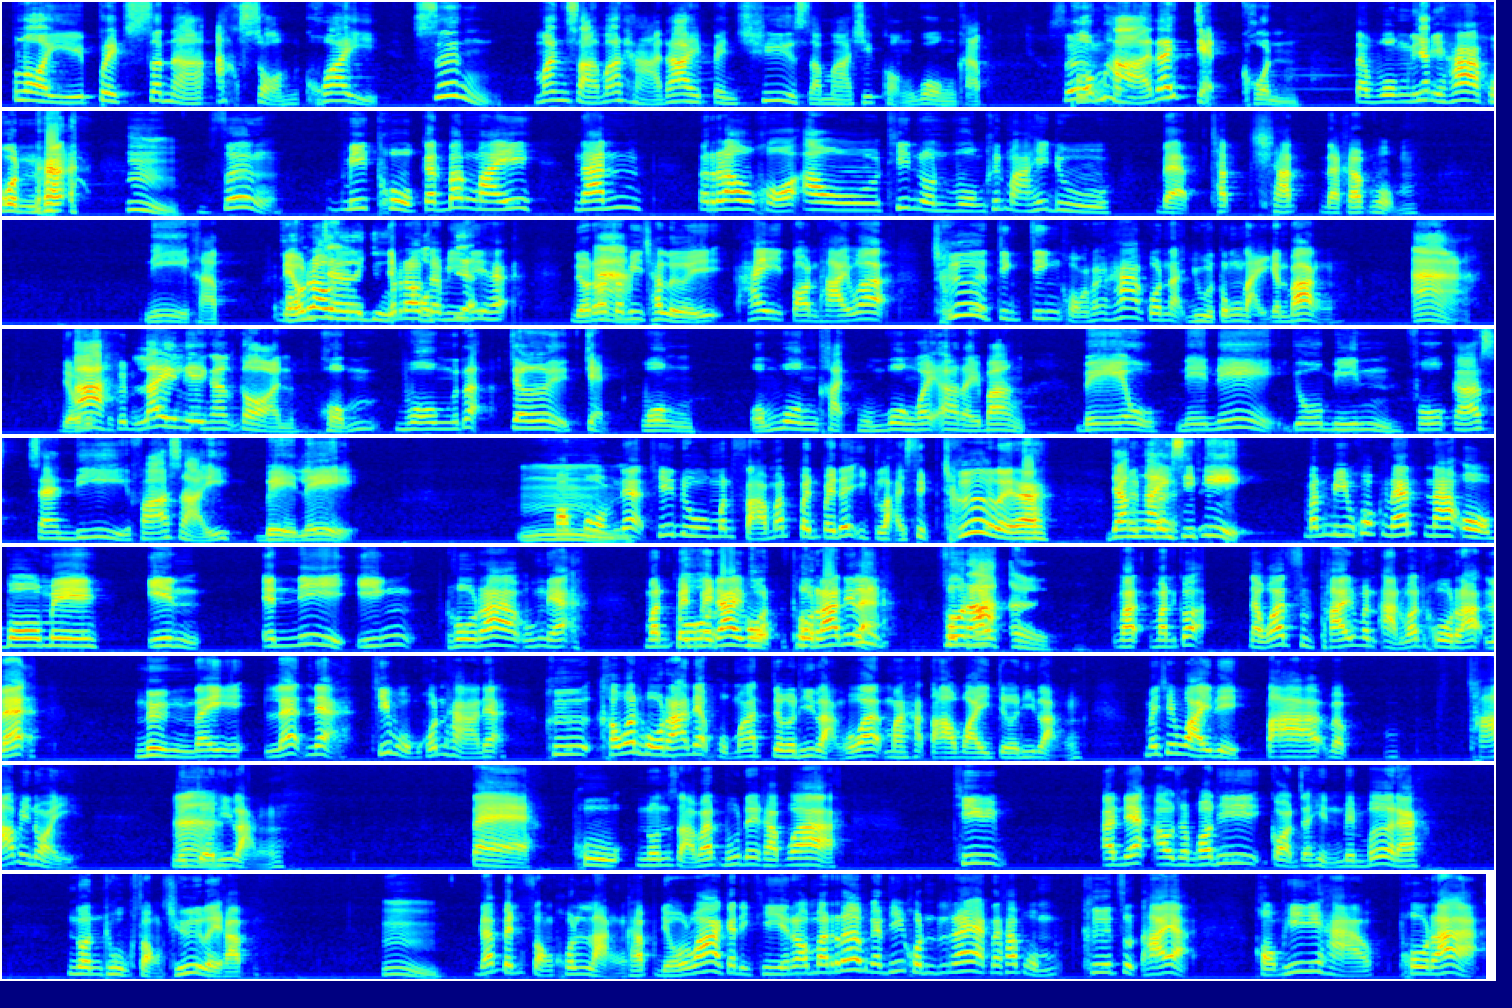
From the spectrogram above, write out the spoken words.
ปล่อยปริศนาอักษรไขว้ซึ่งมันสามารถหาได้เป็นชื่อสมาชิกของวงครับซึ่งผมหาได้ 7 คน แต่วงนี้มีห้าคนนะ อืม ซึ่งมีถูกกันบ้างไหม นั้น เราขอเอาที่นนวงขึ้นมาให้ดูแบบชัดๆนะครับผม นี่ครับ เดี๋ยวเราผมเจออยู่เราผมจะมีเจอนี่ฮะ เดี๋ยวเราอะจะมีเฉลยให้ตอนท้ายว่า ชื่อจริง ๆ ของทั้งห้าคนอะ อยู่ตรงไหนกันบ้าง อ่า เดี๋ยวอะขึ้นไล่เรียงกันก่อน ผมวงละเจอเจ็ดวง ผมวงใครผมวงไว้อะไรบ้าง เบล เนเน่ โยมิน โฟกัส แซนดี้ ฟ้าใส เบเล่อื ของผมเนี่ยที่ดูมันสามารถเป็นไปได้อีกหลายสิบชื่อเลยนะ ยังไงสิพี่ มันมีพวกแนทนาโอโบเม อิน เอนนี่อิงโทราพวกเนี้ย มันเป็นไปได้หมดโทโทระนี่แหละโทระเออมันมันก็แต่ว่าสุดท้ายมันอ่านว่าโทระและหนึ่งในและเนี่ยที่ผมค้นหาเนี่ย คือคาว่าโทระเนี่ยผมมาเจอทีหลังเพราะว่ามาตาไวเจอทีหลัง ไม่ใช่ไวดิตาแบบช้าไปหน่อยเลยเจอทีหลัง แต่ครูนนท์สามารถพูดได้ครับว่าที่อันเนี้ยเอาเฉพาะที่ก่อนจะเห็น member นะ นนท์ถูกสองชื่อเลยครับ อืม และเป็นสองคนหลังครับ เดี๋ยวว่ากันอีกทีเรามาเริ่มกันที่คนแรกนะครับ ผมคือสุดท้ายอะ ของพี่ที่หาโทระอะ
